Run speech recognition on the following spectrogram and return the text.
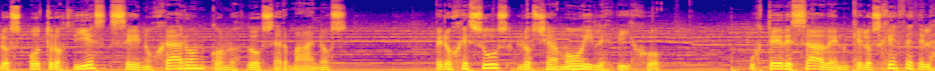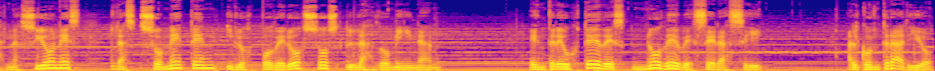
los otros diez se enojaron con los dos hermanos. Pero Jesús los llamó y les dijo, Ustedes saben que los jefes de las naciones las someten y los poderosos las dominan. Entre ustedes no debe ser así. Al contrario,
